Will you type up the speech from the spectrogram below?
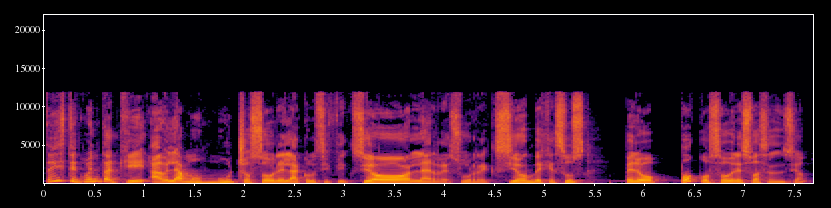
¿Te diste cuenta que hablamos mucho sobre la crucifixión, la resurrección de Jesús, pero poco sobre su ascensión?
